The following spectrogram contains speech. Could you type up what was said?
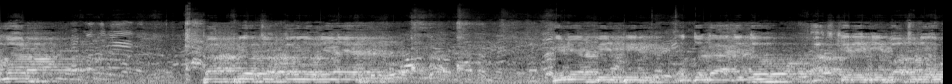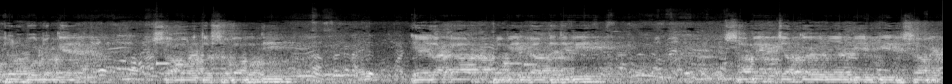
আমার প্রাণপ্রিয় চরকা ইউনিয়নের ইউনিয়ন বিএনপির উদ্যোগে আয়োজিত আজকের এই নির্বাচনী উঠোন বৈঠকের সম্মানিত সভাপতি এলাকার প্রবীণ রাজনীতিবিদ, সাবেক চরকা ইউনিয়ন বিএনপির সাবেক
